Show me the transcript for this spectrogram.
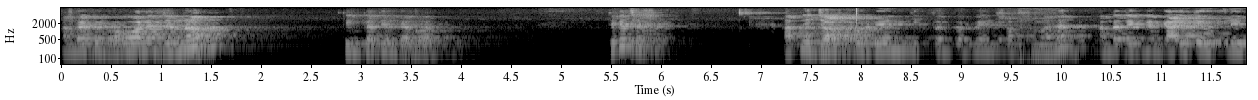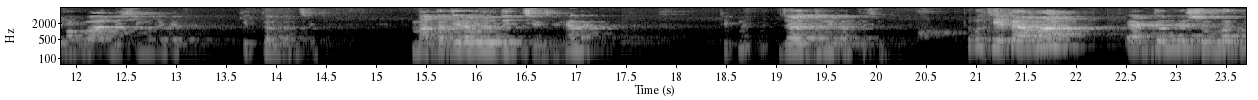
আমরা একটু ভগবানের জন্য তিনটা দিন ব্যবহার করব। ঠিক আছে? আপনি জব করবেন, কীর্তন করবেন সব সময় হ্যাঁ? আমরা দেখবেন গাড়িতে উঠলেই ভগবান নৃসিংহদেবের কীর্তন করছে। মাতাজিরা বলে দিচ্ছে হ্যাঁ না? ঠিক না? জয়ধ্বনি করতেছে। তো বলছি, এটা আমার একজনের সৌভাগ্য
